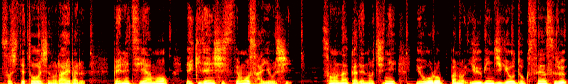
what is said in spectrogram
そして当時のライバルベネツィアも駅伝システムを採用し、その中で後にヨーロッパの郵便事業を独占する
